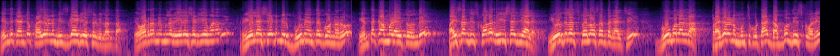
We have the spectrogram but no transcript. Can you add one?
ఎందుకంటే ప్రజలను మిస్గైడ్ చేస్తారు వీళ్ళంతా. ఎవడరా మిమ్మల్ని రియల్ ఎస్టేట్ చేయమన్నది? రియల్ ఎస్టేట్ మీరు భూమి ఎంత కొన్నారు? ఎంత కమ్ముడు అవుతుంది పైసలు తీసుకోవాలి? రిజిస్టర్ చేయాలి. యూజ్లెస్ ఫెలోస్ అంతా కలిసి భూములల్లో ప్రజలను ముంచుకుంటా డబ్బులు తీసుకొని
